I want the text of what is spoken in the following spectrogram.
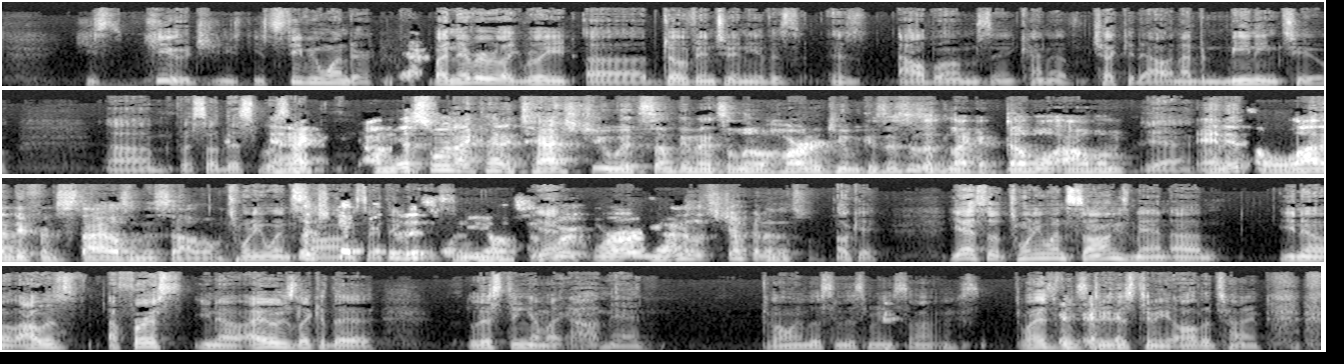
he's huge. He's, he's Stevie Wonder, yeah. but I never like really uh, dove into any of his his albums and kind of checked it out. And I've been meaning to. Um, but so this was like, I, on this one, I kind of tasked you with something that's a little harder too, because this is a, like a double album. Yeah. And it's a lot of different styles in this album. 21 let's songs. Let's jump into this one, you know, yeah. we're, we're already on it, let's jump into this one. Okay. Yeah. So 21 songs, man. Um, you know, I was at first, you know, I always look at the listing. I'm like, oh man, do I want to listen to this many songs? Why does Vince do this to me all the time?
